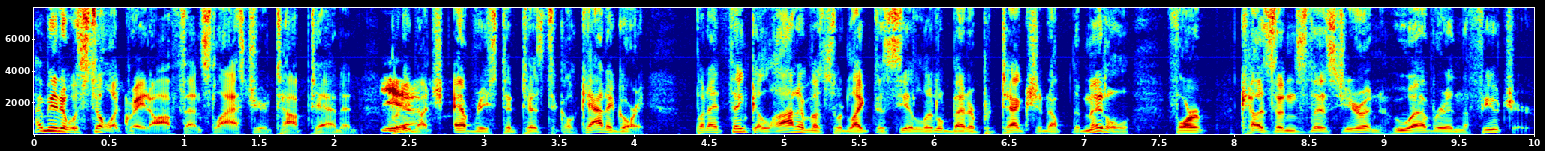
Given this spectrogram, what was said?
I mean, it was still a great offense last year, top 10 in yeah. pretty much every statistical category. But I think a lot of us would like to see a little better protection up the middle for Cousins this year and whoever in the future.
